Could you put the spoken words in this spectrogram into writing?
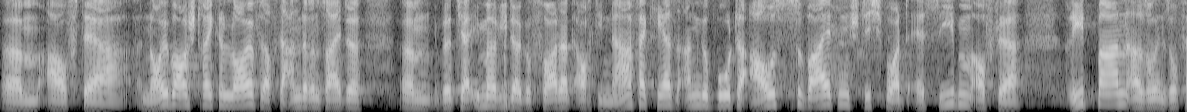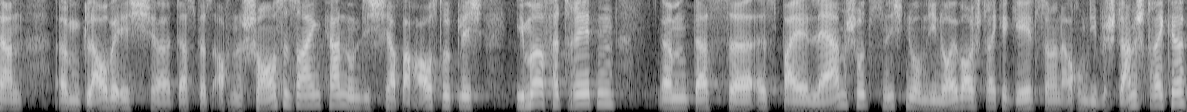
auf der Neubaustrecke läuft. Auf der anderen Seite ähm, wird ja immer wieder gefordert, auch die Nahverkehrsangebote auszuweiten. Stichwort S7 auf der Riedbahn. Also insofern ähm, glaube ich, äh, dass das auch eine Chance sein kann. Und ich habe auch ausdrücklich immer vertreten, ähm, dass äh, es bei Lärmschutz nicht nur um die Neubaustrecke geht, sondern auch um die Bestandsstrecke.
